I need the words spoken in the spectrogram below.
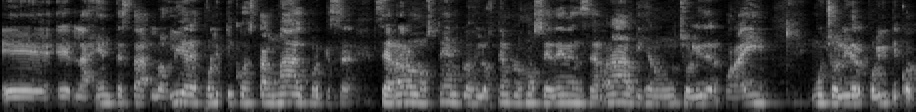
eh, eh, la gente está, los líderes políticos están mal porque se cerraron los templos y los templos no se deben cerrar, dijeron muchos líderes por ahí, muchos líderes políticos,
